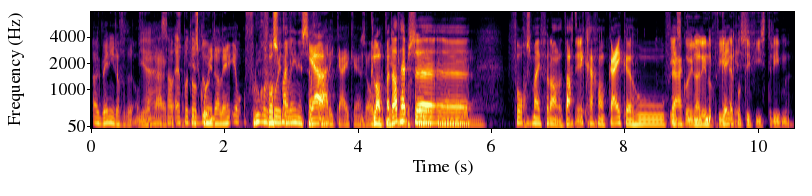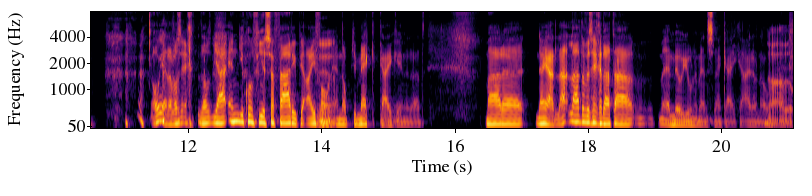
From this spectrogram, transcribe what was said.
Oh, ik weet niet of het of Ja, dat daar Apple dat Kon je alleen, vroeger Volgens kon je het alleen in ja, Safari kijken en zo. klopt, maar dat hebben ze, eh, andere- Volgens mij veranderd. Wacht, Nee. ik ga gewoon kijken hoe vaak Eerst kon je alleen nog via Apple is. TV streamen. Oh ja, dat was echt. Dat, ja, en je kon via Safari op je iPhone Ja. en op je Mac kijken, inderdaad. Maar eh, nou ja, la- laten we zeggen dat daar eh, miljoenen mensen naar kijken. I don't know. Nou, wel.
